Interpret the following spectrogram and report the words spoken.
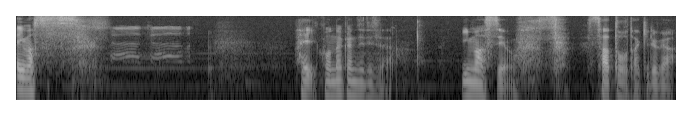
います。はいこんな感じでさいますよ。佐藤健が。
